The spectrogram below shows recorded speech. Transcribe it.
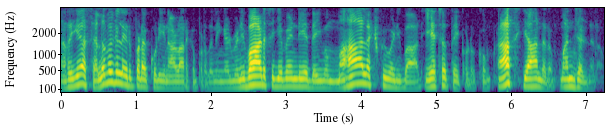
நிறைய செலவுகள் ஏற்படக்கூடிய நாளாக இருக்கப்படுது. நீங்கள் வழிபாடு செய்ய வேண்டிய தெய்வம் மகாலட்சுமி வழிபாடு ஏற்றத்தை கொடுக்கும். ராசியா நிறம் மஞ்சள் நிறம்.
